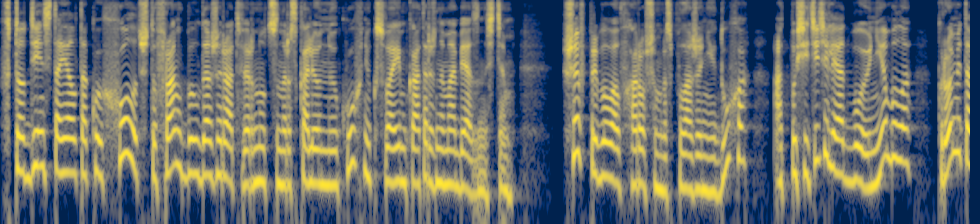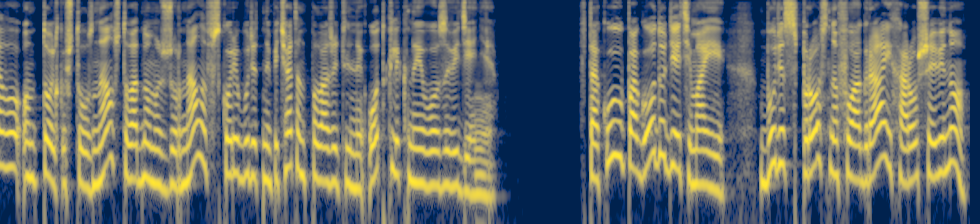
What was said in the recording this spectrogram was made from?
В тот день стоял такой холод, что Франк был даже рад вернуться на раскаленную кухню к своим каторжным обязанностям. Шеф пребывал в хорошем расположении духа, от посетителей отбоя не было. Кроме того, он только что узнал, что в одном из журналов вскоре будет напечатан положительный отклик на его заведение. «В такую погоду, дети мои, будет спрос на фуагра и хорошее вино.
